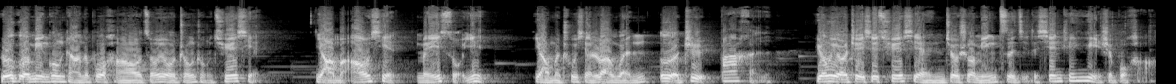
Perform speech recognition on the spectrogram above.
如果命宫长得不好，总有种种缺陷，要么凹陷、没锁印。要么出现乱纹、恶痣、疤痕，拥有这些缺陷，就说明自己的先天运势不好。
